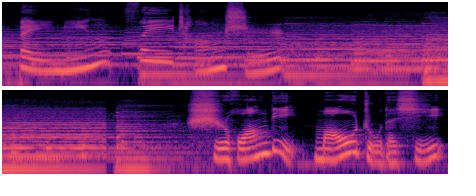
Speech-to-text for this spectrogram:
“北冥非常时”。始皇帝毛主的习，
